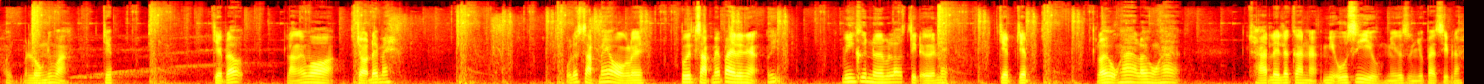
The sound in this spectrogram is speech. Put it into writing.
เฮ้ยมันลงนี่หว่า เจ็บแล้วหลังไอ้วอจอดได้ไหมโอ้แล้วสับไม่ออกเลย ปืนสับไม่ไปเลยเนี่ยเฮ้ยวิ่งขึ้นเนินไปแล้วติดเอิญเนี่ยเจ็บเจ็บร้อยหกห้าร้อยหกห้าชาร์จเลยแล้วกันอะมีโอซี่อยู่มีกระสุนอยู่แปดสิบนะ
